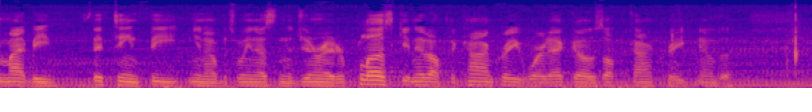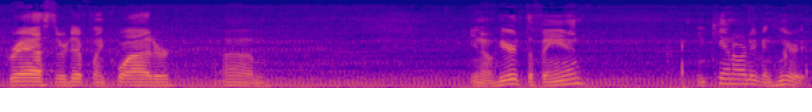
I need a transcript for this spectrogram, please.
might be 15 feet, you know, between us and the generator, plus getting it off the concrete where it echoes off the concrete. You know, the grass, they're definitely quieter. Um, you know, here at the fan, you can't even hear it.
